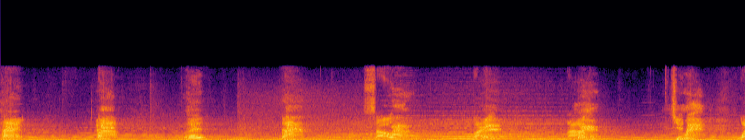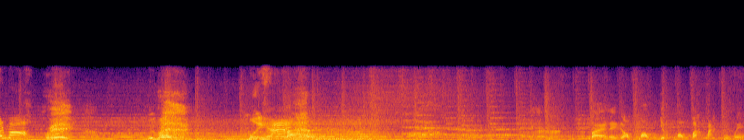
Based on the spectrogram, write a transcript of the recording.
Hai Ba Bốn Năm Sáu Bảy Tám Chín. One more. Mười Mười một Mười hai bài này gọng mông giật mông bắt mặt của em.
